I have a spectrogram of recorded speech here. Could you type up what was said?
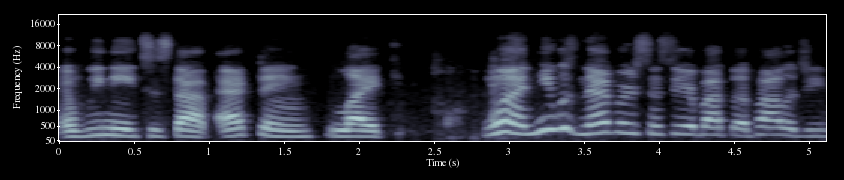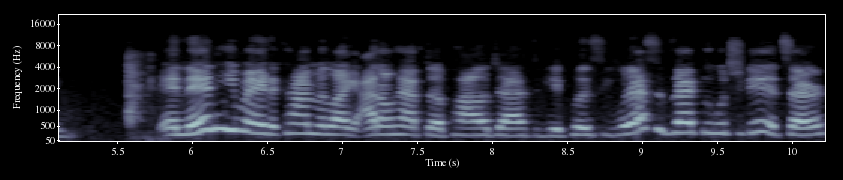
and we need to stop acting like one he was never sincere about the apology and then he made a comment like I don't have to apologize to get pussy. Well that's exactly what you did, sir.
